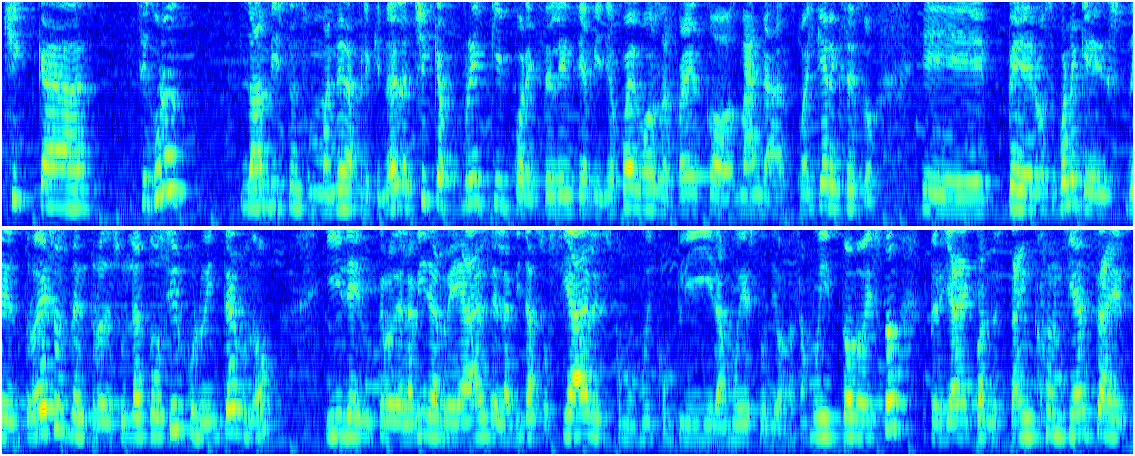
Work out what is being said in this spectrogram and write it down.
chica, seguro lo han visto en su manera friki, ¿no? Es la chica friki por excelencia, videojuegos, refrescos, mangas, cualquier exceso. Eh, pero se supone que dentro de eso es dentro de su lado círculo interno y dentro de la vida real, de la vida social, es como muy cumplida, muy estudiosa, muy todo esto, pero ya cuando está en confianza es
